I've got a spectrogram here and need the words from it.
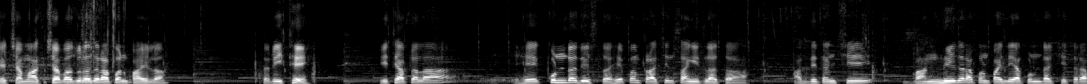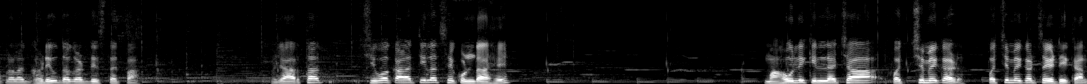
याच्या मागच्या बाजूला जर आपण पाहिलं तर इथे इथे आपल्याला हे कुंड दिसतं हे पण प्राचीन सांगितलं होतं अगदी त्यांची बांधणी जर आपण पाहिली या कुंडाची तर आपल्याला घडीव दगड दिसत आहेत पहा. म्हणजे अर्थात शिवकाळातीलच हे कुंड आहे. माहुली किल्ल्याच्या पश्चिमेकड पश्चिमेकडचं हे ठिकाण.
